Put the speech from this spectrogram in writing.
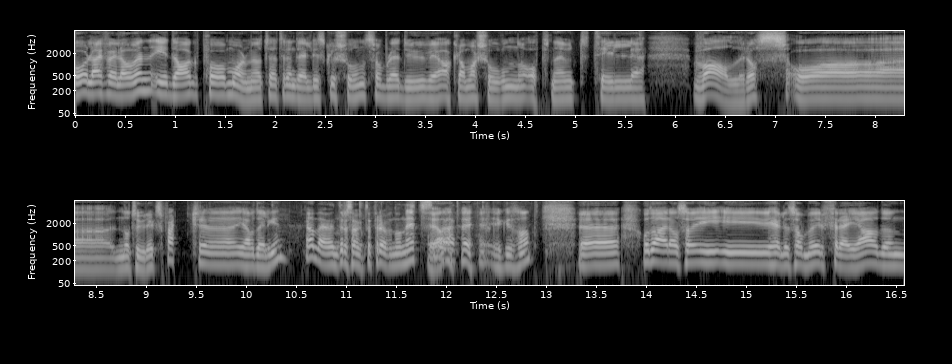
Og Leif Welhaven, i dag på morgenmøtet etter en del diskusjon, så ble du ved akklamasjon oppnevnt til eh, hvalross og naturekspert i avdelingen. Ja, det er jo interessant å prøve noe nytt. Så Ja, ikke sant? Eh, og det er altså i, i hele sommer Freya, den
